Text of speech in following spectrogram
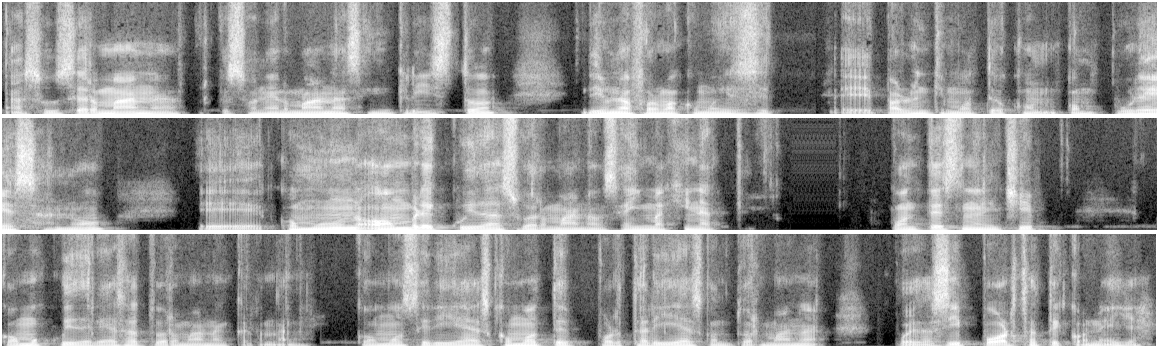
a sus hermanas, porque son hermanas en Cristo, de una forma, como dice eh, Pablo en Timoteo con, pureza, ¿no? Eh, como un hombre cuida a su hermana, o sea, imagínate, ponte esto en el chip, ¿cómo cuidarías a tu hermana, carnal? ¿Cómo serías? ¿Cómo te portarías con tu hermana? Pues así, pórtate con ella.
